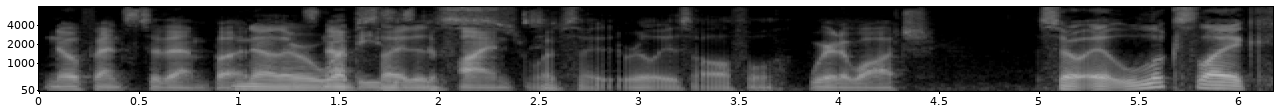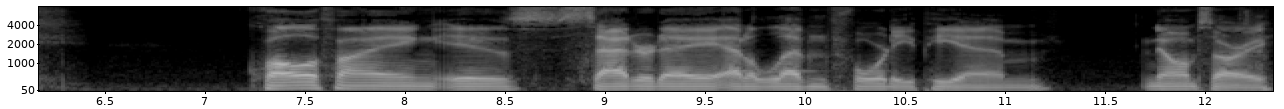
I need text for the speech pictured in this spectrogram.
No offense to them, but no, their the website easiest is to find website really is awful. where to watch. So it looks like qualifying is Saturday at 11:40 p.m. No, I'm sorry,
